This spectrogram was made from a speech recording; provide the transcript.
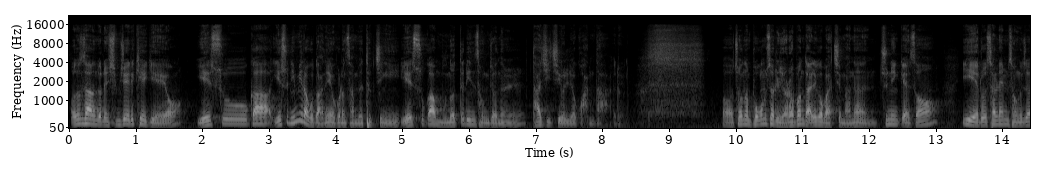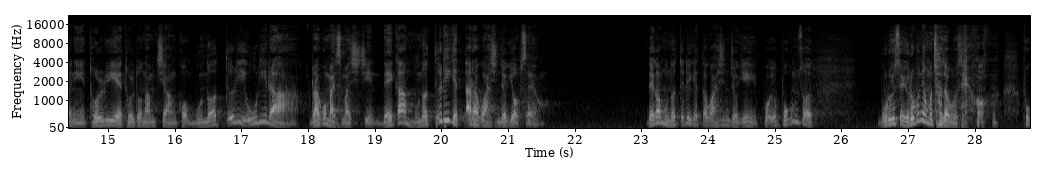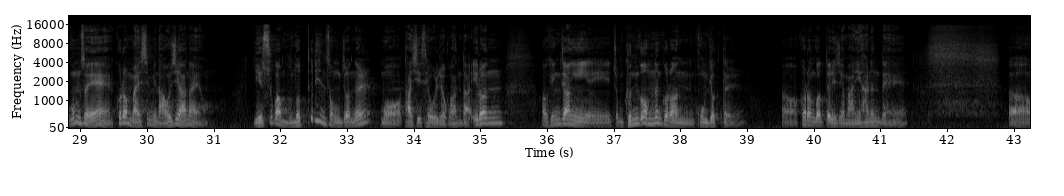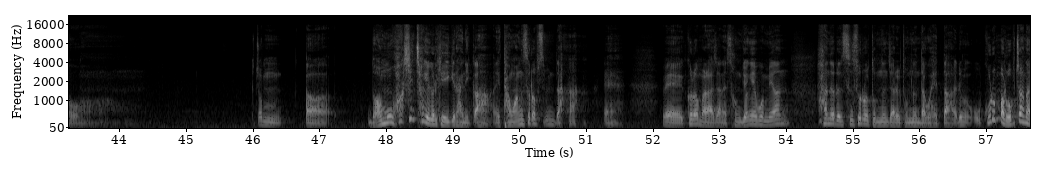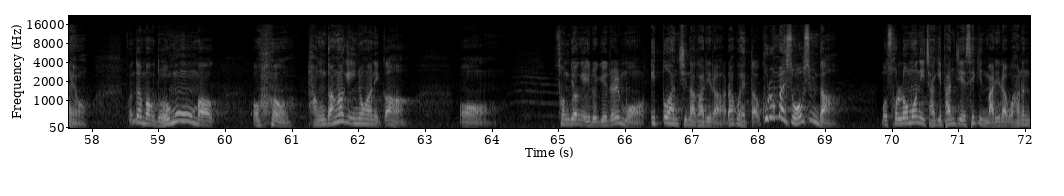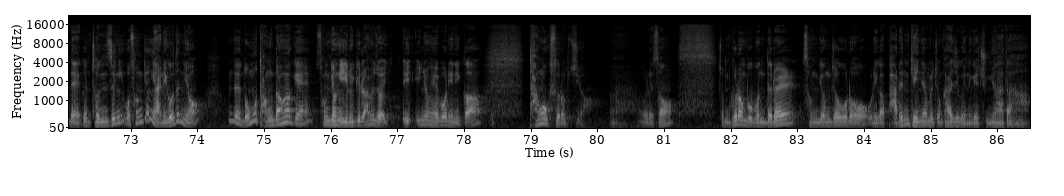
어떤 사람들은 심지어 이렇게 얘기해요. 예수가 예수님이라고도 안 해요. 그런 사람들 특징이 예수가 무너뜨린 성전을 다시 지으려고 한다. 이런. 어, 저는 복음서를 여러 번 다 읽어봤지만은 주님께서 이 예루살렘 성전이 돌 위에 돌도 남지 않고 무너뜨리 우리라라고 말씀하시지 내가 무너뜨리겠다라고 하신 적이 없어요. 내가 무너뜨리겠다고 하신 적이 복음서 모르겠어요. 여러분이 한번 찾아보세요. 복음서에 그런 말씀이 나오지 않아요. 예수가 무너뜨린 성전을 뭐 다시 세우려고 한다. 이런 어, 굉장히 좀 근거 없는 그런 공격들 어, 그런 것들이 이제 많이 하는데 어, 좀 어, 너무 확신차게 그렇게 얘기를 하니까 당황스럽습니다. 예. 왜 그런 말 하잖아요. 성경에 보면 하늘은 스스로 돕는 자를 돕는다고 했다. 이러면 그런 말 없잖아요. 근데 막 너무 막 어, 당당하게 인용하니까 어, 성경에 이르기를 뭐 이 또한 지나가리라라고 했다. 그런 말씀 없습니다. 뭐 솔로몬이 자기 반지에 새긴 말이라고 하는데 그건 전승이고 성경이 아니거든요. 근데 너무 당당하게 성경에 이르기를 하면서 인용해 버리니까 당혹스럽지요. 어, 그래서 좀 그런 부분들을 성경적으로 우리가 바른 개념을 좀 가지고 있는 게 중요하다.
